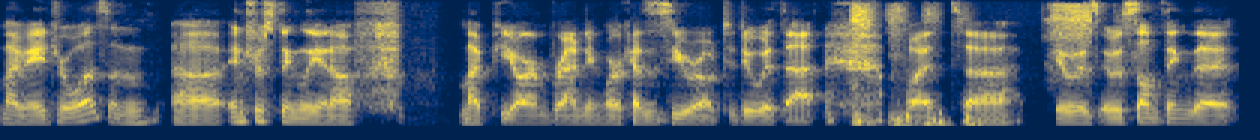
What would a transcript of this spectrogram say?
my major was. And uh, interestingly enough, my PR and branding work has zero to do with that, but uh, it was it was something that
